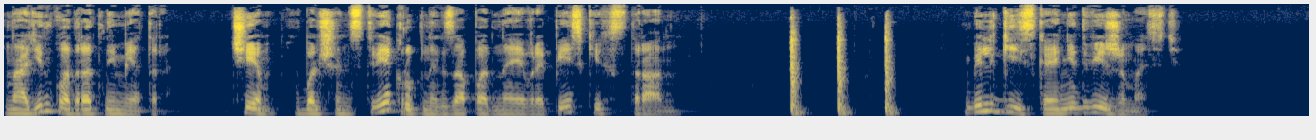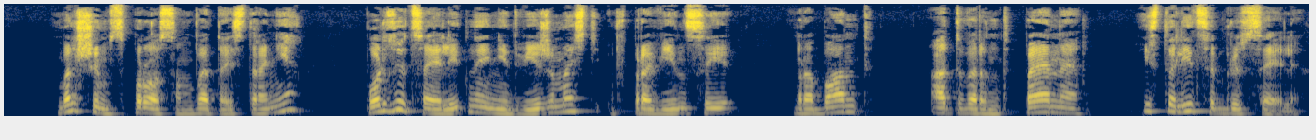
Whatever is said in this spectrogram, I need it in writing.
на один квадратный метр, чем в большинстве крупных западноевропейских стран. Бельгийская недвижимость. Большим спросом в этой стране пользуется элитная недвижимость в провинции Брабант, Атвернт-Пене и столице Брюсселя.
